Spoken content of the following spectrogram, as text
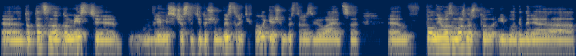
э, топтаться на одном месте. Время сейчас летит очень быстро, технологии очень быстро развиваются. Э, вполне возможно, что и благодаря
